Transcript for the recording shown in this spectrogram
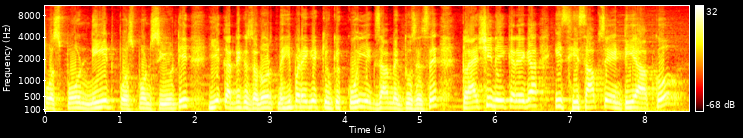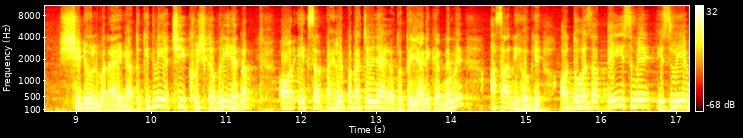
postpone NEET postpone CUET ये करने की ज़रूरत नहीं पड़ेगी क्योंकि कोई एग्ज़ाम एक दूसरे से क्लैश ही नहीं करेगा। इस हिसाब से एनटीए आपको शेड्यूल बनाएगा। तो कितनी अच्छी खुशखबरी है ना? और एक साल पहले पता चल जाएगा तो तैयारी करने में आसानी होगी। और 2023 में इसलिए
